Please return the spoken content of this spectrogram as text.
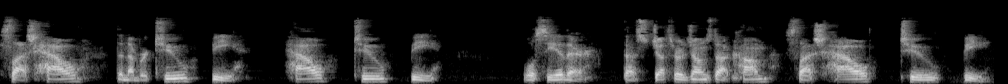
slash how the number two be how to be. We'll see you there. That's jethrojones.com slash how to be.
